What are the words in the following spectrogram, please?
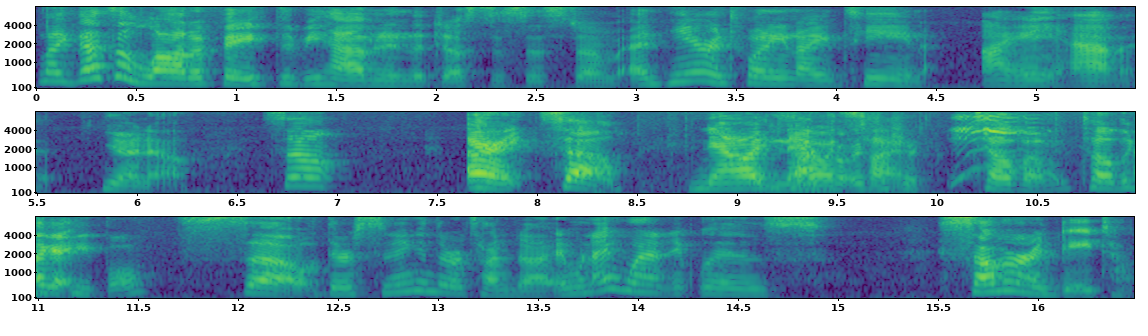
Like, that's a lot of faith to be having in the justice system. And here in 2019, I ain't have it. Yeah, no. So, all right. So now I And now it's time. Tell them. Tell the good Okay. people. So they're sitting in the rotunda, and when I went, it was summer and daytime.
